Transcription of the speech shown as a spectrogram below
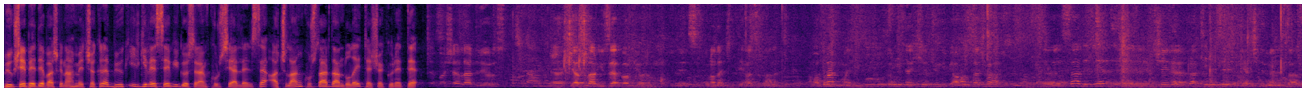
Büyükşehir Belediye Başkanı Ahmet Çakır'a büyük ilgi ve sevgi gösteren kursiyerler ise açılan kurslardan dolayı teşekkür etti. Başarılar diliyoruz. Evet, yazılar güzel bakıyorum. Ee, Siz buna da ciddi hazırlanın. Ama bırakmayın. Bu önümüzdeki çünkü bir avantaj var. Ee, sadece e, şeylere, pratiğimizi geliştirmeniz lazım.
